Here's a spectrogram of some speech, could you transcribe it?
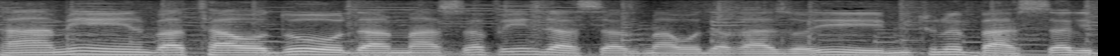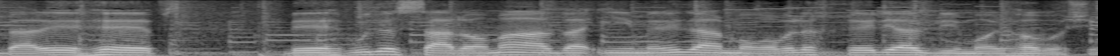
تأمین و تعادل در مصرف این دسته از مواد غذایی می‌تونه بستری برای حفظ بهبود سلامت و ایمنی در مقابل خیلی از بیماری ها باشه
